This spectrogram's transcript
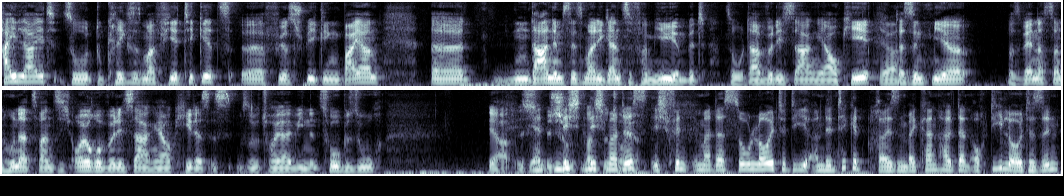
Highlight, so du kriegst jetzt mal vier Tickets äh, fürs Spiel gegen Bayern. Äh, da nimmst du jetzt mal die ganze Familie mit. So, da würde ich sagen, ja, okay, Ja. da sind mir, was wären das dann, 120 Euro, würde ich sagen, ja, okay, das ist so teuer wie ein Zoobesuch. Ja, ist, Ja, ist schon nicht, nicht mal teuer. das. Ich finde immer, dass so Leute, die an den Ticketpreisen meckern, halt dann auch die Leute sind,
